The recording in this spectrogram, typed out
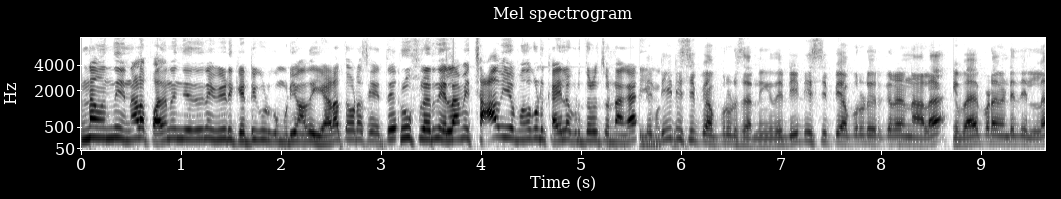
அண்ணா வந்து என்னால பதினஞ்சு இதுல வீடு கட்டி கொடுக்க முடியும். அது இடத்தோட சேர்த்து ப்ரூஃப்ல இருந்து எல்லாமே சாவியை முத கொண்டு கையில கொடுத்துருன்னு சொன்னாங்க. டிடிசிபி அப்ரூவ்டு சார் நீங்க இது டிடிசிபி அப்ரூவ்டு இருக்கிறதுனால நீங்க பயப்பட வேண்டியது இல்ல.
